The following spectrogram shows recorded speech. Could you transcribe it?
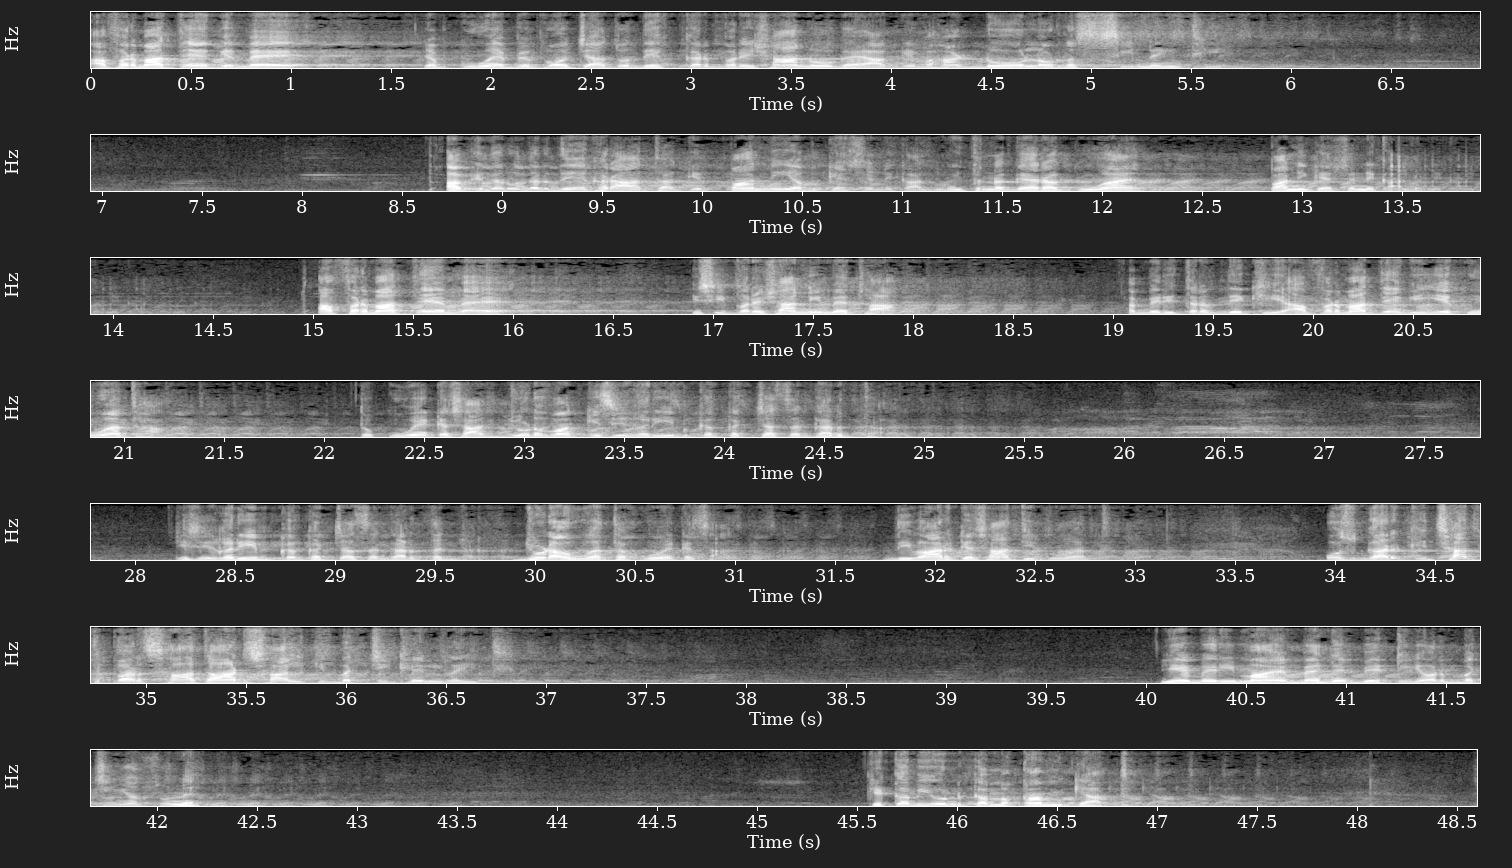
आप फरमाते हैं कि मैं जब कुएँ पे पहुँचा तो देखकर परेशान हो गया कि वहाँ डोल और रस्सी नहीं थी। अब इधर उधर देख रहा था कि पानी अब कैसे निकालू? इतना गहरा कुआँ है, पानी कैसे निकालू? आप फरमाते हैं, मैं इसी परेशानी में था। अब मेरी तरफ़ देखिए, आप फरमाते हैं कि ये कुआँ था तो कुएँ के साथ जुड़वा किसी गरीब का कच्चा सा घर था। किसी गरीब का कच्चा सा घर था, जुड़ा हुआ था कुएँ के साथ, दीवार के साथ ही कुआँ था। उस घर की छत पर सात आठ साल की बच्ची खेल रही थी। ये मेरी माए बहने बेटियाँ और बच्चियाँ सुने कि कभी उनका मकाम क्या था।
